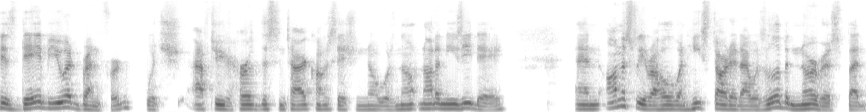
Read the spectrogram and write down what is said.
his debut at Brentford, which after you've heard this entire conversation, no, was not, not an easy day. And honestly, Rahul, when he started, I was a little bit nervous, but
